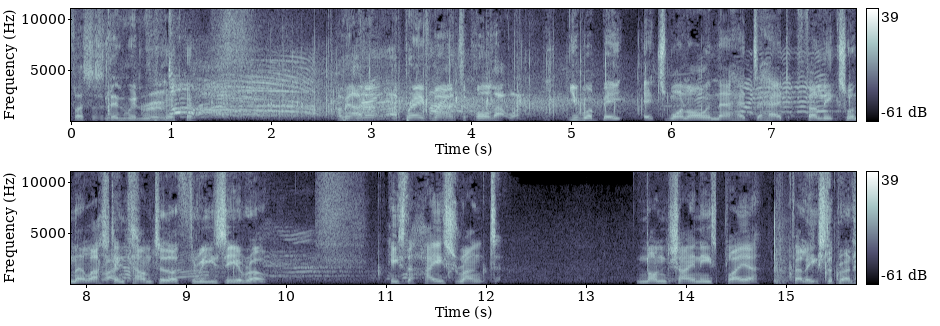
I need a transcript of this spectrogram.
versus Lin Yun-Ju. Oh, I mean, I don't, a brave man to call that one. You would be. It's one all in their head-to-head. -head. Felix won their last right. encounter, though, 3-0. He's the highest ranked non-Chinese player, Felix Lebrun.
